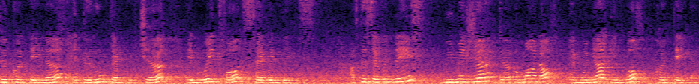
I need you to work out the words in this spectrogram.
the container at the room temperature and wait for 7 days. After 7 days, we measure the amount of ammonia in both container.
